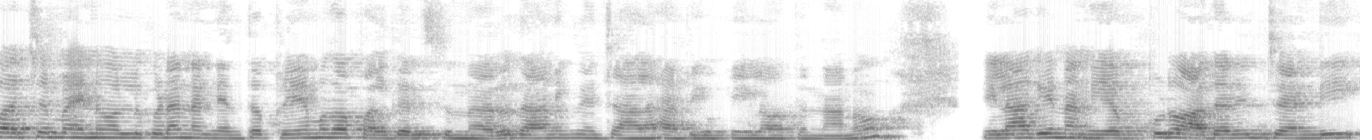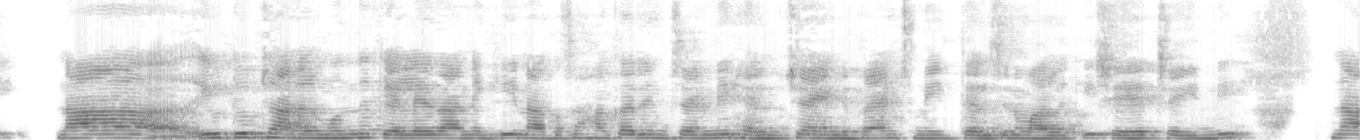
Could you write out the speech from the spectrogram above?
పరిచయం అయిన వాళ్ళు కూడా నన్ను ఎంతో ప్రేమగా పలకరిస్తున్నారు. దానికి నేను చాలా హ్యాపీగా ఫీల్ అవుతున్నాను. ఇలాగే నన్ను ఎప్పుడు ఆదరించండి. నా యూట్యూబ్ ఛానల్ ముందుకు వెళ్ళేదానికి నాకు సహకరించండి. హెల్ప్ చేయండి ఫ్రెండ్స్ మీకు తెలిసిన వాళ్ళకి షేర్ చేయండి. నా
